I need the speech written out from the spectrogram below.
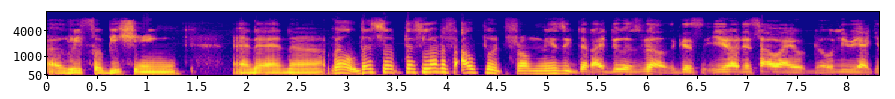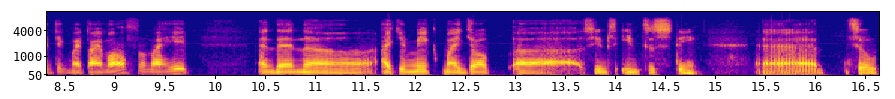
uh, refurbishing. And then uh, well there's a there's a lot of output from music that I do as well because you know that's how I the only way I can take my time off from my head. And then uh, I can make my job seems interesting. So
